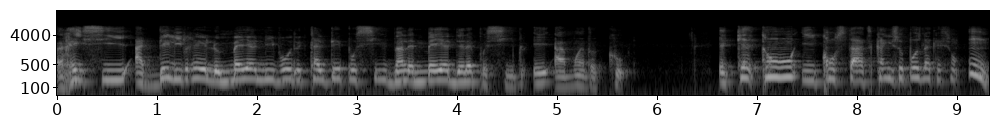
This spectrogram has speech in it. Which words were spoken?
réussir à délivrer le meilleur niveau de qualité possible dans les meilleurs délais possibles et à moindre coût. Et quand il constate, quand il se pose la question, hum,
